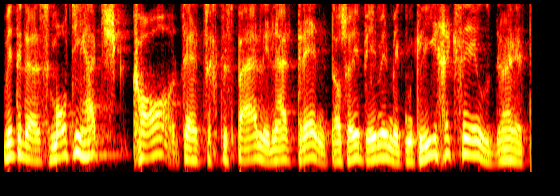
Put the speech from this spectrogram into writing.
wieder ein Modi hattest, dann hat sich das Bärli dann getrennt. Also ich bin immer mit dem gleichen gesehen und dann hat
